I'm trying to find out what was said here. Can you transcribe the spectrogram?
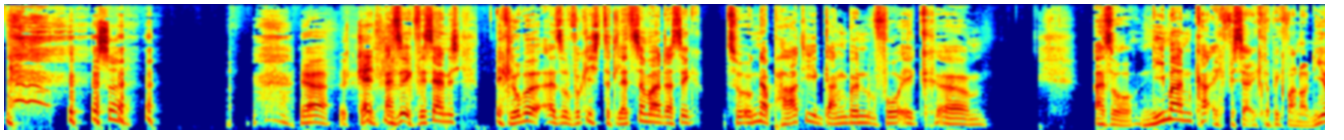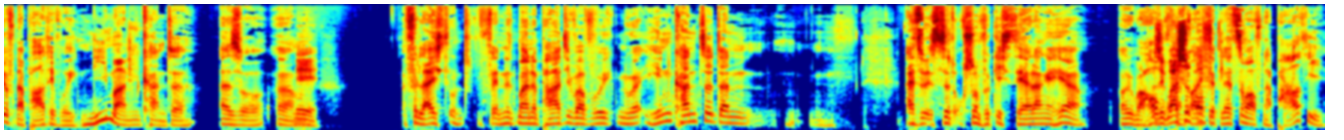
Ja. Also ich weiß ja nicht, ich glaube, also wirklich das letzte Mal, dass ich zu irgendeiner Party gegangen bin, wo ich ähm, also niemanden kann, ich weiß ja, ich glaube, ich war noch nie auf einer Party, wo ich niemanden kannte. Also ähm, nee. vielleicht, und wenn es mal eine Party war, wo ich nur ihn kannte, dann also ist das auch schon wirklich sehr lange her. Oder überhaupt, also ich war, schon war ich das letzte Mal auf einer Party.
